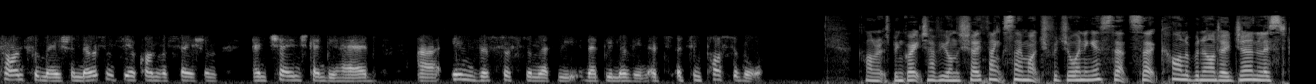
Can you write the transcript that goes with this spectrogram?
transformation, no sincere conversation and change can be had uh, in the system that we that we live in. It's it's impossible. Carla, it's been great to have you on the show. Thanks so much for joining us. That's uh, Carla Bernardo, journalist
